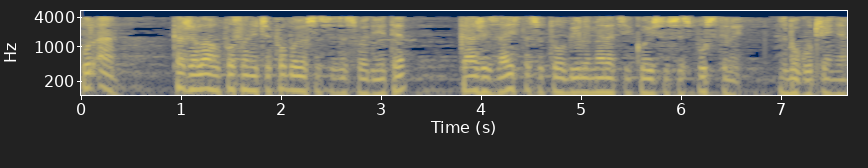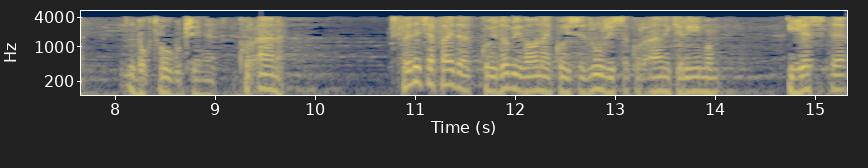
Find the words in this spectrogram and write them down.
Kur'an? Kaže Allahu poslaniče pobojio sam se za svoje dijete. Kaže zaista su to bili meraci koji su se spustili zbog učenja zbog tvog učenja Kur'ana sljedeća fajda koju dobiva onaj koji se druži sa Kur'an i Kerimom jeste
